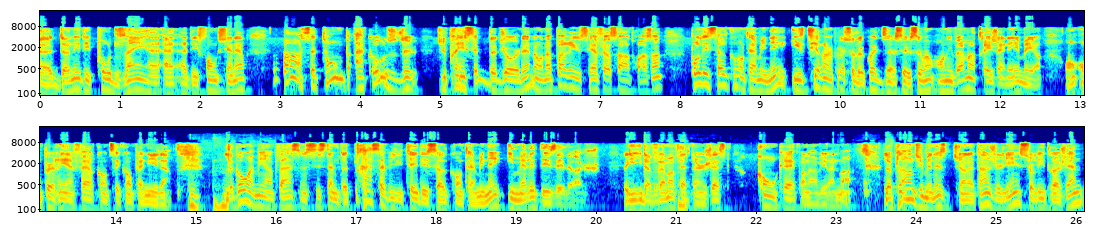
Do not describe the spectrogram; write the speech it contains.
euh, donné des pots de vin à, à, des fonctionnaires. Ah, ça tombe à cause du, du principe de Jordan. On n'a pas réussi à faire ça en trois ans. Pour les sols contaminés, ils tirent un peu sur le coin. C'est, on est vraiment très gêné, mais on, on peut rien faire contre ces compagnies-là. Mm-hmm. Le GO a mis en place un système de traçabilité des sols contaminés. Il mérite des éloges. Il a vraiment fait un geste concret pour l'environnement. Le plan du ministre Jonathan Julien sur l'hydrogène,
